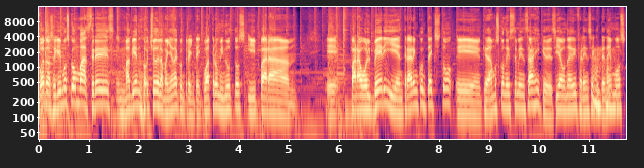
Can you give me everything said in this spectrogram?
Bueno, seguimos con más tres, más bien 8 de la mañana con 34 minutos y para, eh, para volver y entrar en contexto, eh, quedamos con este mensaje que decía una diferencia que tenemos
